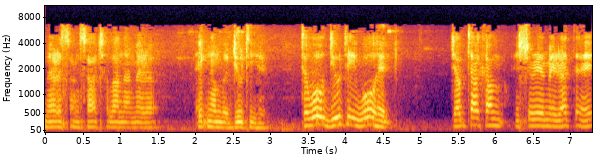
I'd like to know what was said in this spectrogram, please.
मेरा संसार चलाना मेरा एक नंबर ड्यूटी है। तो वो ड्यूटी वो है। जब तक हम शरीर में रहते हैं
